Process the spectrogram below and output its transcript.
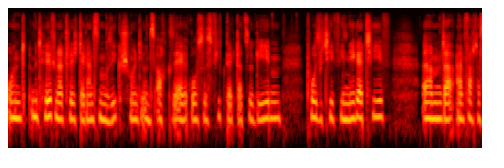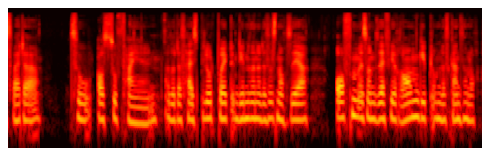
Und mit Hilfe natürlich der ganzen Musikschulen, die uns auch sehr großes Feedback dazu geben, positiv wie negativ, ähm, da einfach das weiter zu, auszufeilen. Also das heißt Pilotprojekt in dem Sinne, dass es noch sehr offen ist und sehr viel Raum gibt, um das Ganze noch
